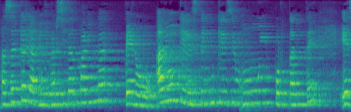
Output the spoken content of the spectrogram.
acerca de la biodiversidad marina, pero algo que les tengo que decir muy importante es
